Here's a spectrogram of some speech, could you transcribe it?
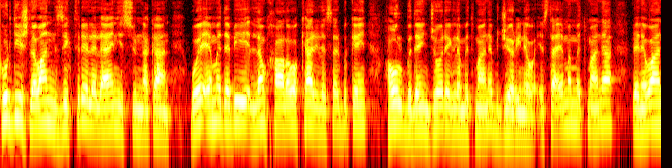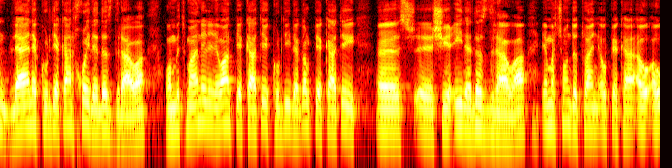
کوردیش لەوان نزیکترە لە لایەنی سوننەکان، بۆیە ئێمە دەبی لەم خاڵەوە کاری لەسەر بکەین، هەوڵ بدەین جۆرێک لە متمانە بگێڕینەوە، ئێستا ئێمە متمانە لە نێوان لایەنە کوردیەکان خۆی لەدەست دراوە و متمانە لە نێوان پێکهاتەی کوردی لەگەڵ پێکهاتەی شیعی لەدەست دراوە، ئێمە چۆن دەتوانین ئەو پێکا ئەو ئەو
